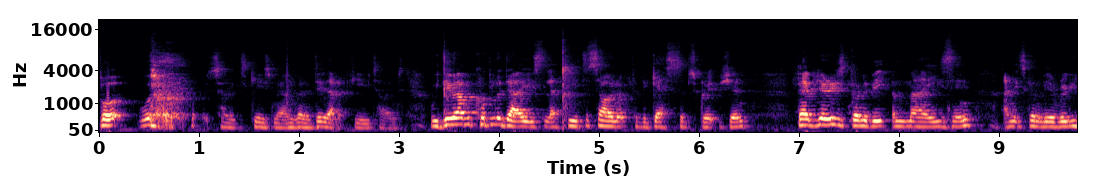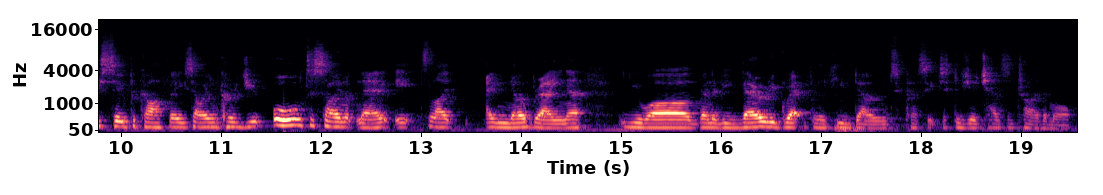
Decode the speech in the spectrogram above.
But sorry, excuse me, I'm going to do that a few times. We do have a couple of days left for you to sign up for the guest subscription. February is going to be amazing and it's going to be a really super coffee. So I encourage you all to sign up now. It's like a no brainer. You are going to be very regretful if you don't because it just gives you a chance to try them all.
